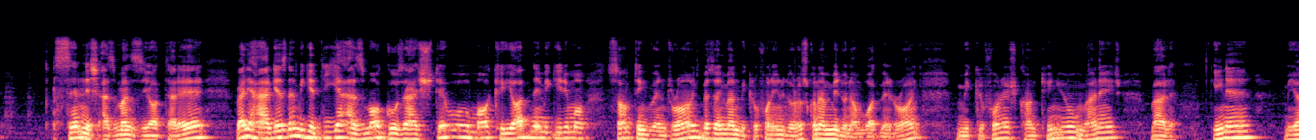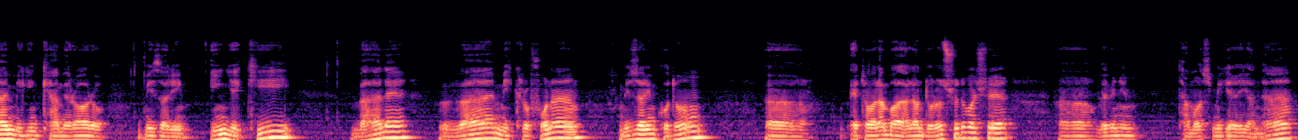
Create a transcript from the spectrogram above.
سنش از من زیادتره ولی هرگز نمیگه دیگه از ما گذشته و ما که یاد نمی‌گیریم و something went wrong. بذارید من میکروفون اینو درست کنم می‌دونم what went wrong. میکروفونش continue manage. بله. اینه. میایم میگیم کامرا رو می‌ذاریم این یکی. بله. و میکروفونم می‌ذاریم کدوم؟ احتمالا با الان درست شده باشه. ببینیم تماس می‌گیره یا نه.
